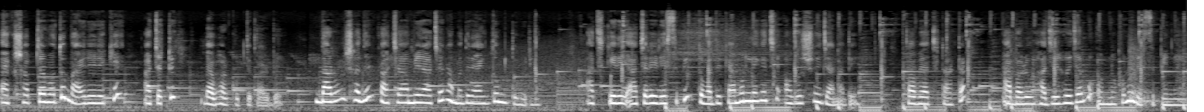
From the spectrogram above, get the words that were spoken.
এক সপ্তাহের মতো বাইরে রেখে আচারটি ব্যবহার করতে পারবে। দারুণ স্বাদের কাঁচা আমের আচার আমাদের একদম তৈরি। আজকের এই আচারের রেসিপি তোমাদের কেমন লেগেছে অবশ্যই জানাবে। তবে আজ টাটা, আবারও হাজির হয়ে যাব অন্য কোনো রেসিপি নিয়ে।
